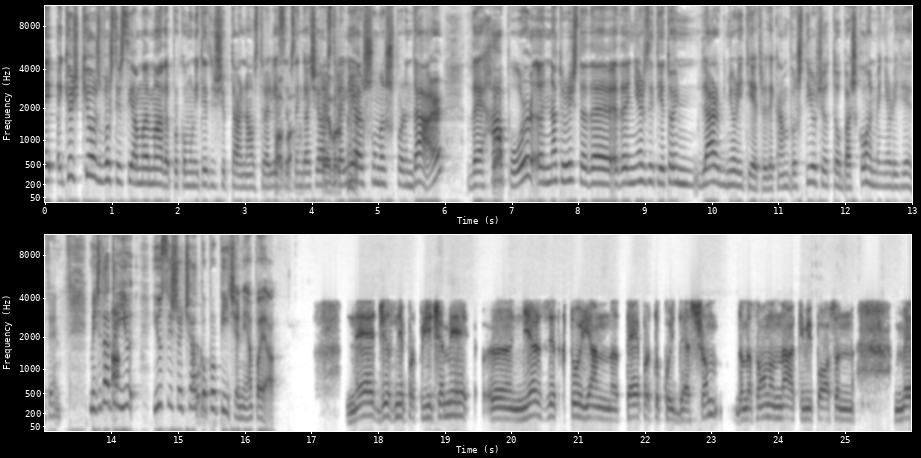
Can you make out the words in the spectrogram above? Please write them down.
ai kjo është kjo është vështirësia më e madhe për komunitetin shqiptar në Australi, po, po. sepse ngaqë Australia është shumë e shpërndarë dhe e po. hapur, natyrisht edhe edhe njerëzit jetojnë larg njëri-tjetrit dhe e kanë vështirë që të bashkohen me njëri-tjetrin. Megjithatë ju ju si shoqatë po përpiqeni apo jo? Ne gjithnjë përpiqemi, njerëzit këtu janë tepër të kujdesshëm, domethënë na kemi pasën me,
